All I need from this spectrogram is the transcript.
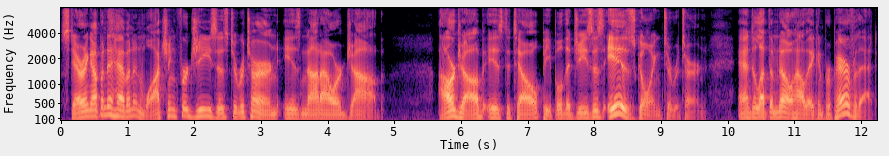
Staring up into heaven and watching for Jesus to return is not our job. Our job is to tell people that Jesus is going to return and to let them know how they can prepare for that.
